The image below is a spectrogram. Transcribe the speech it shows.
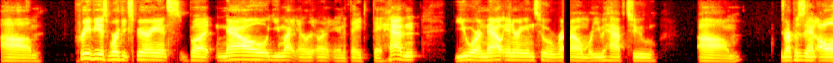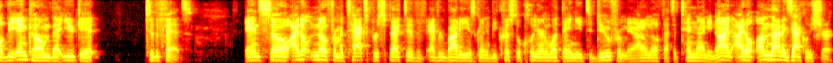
um, previous work experience, but now you might, or, or, and if they they haven't, you are now entering into a realm where you have to um, represent all of the income that you get to the feds. And so I don't know from a tax perspective if everybody is going to be crystal clear in what they need to do from I don't know if that's a 1099. I don't I'm not exactly sure.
